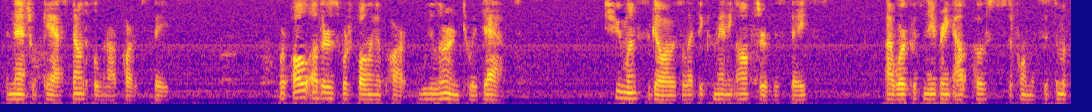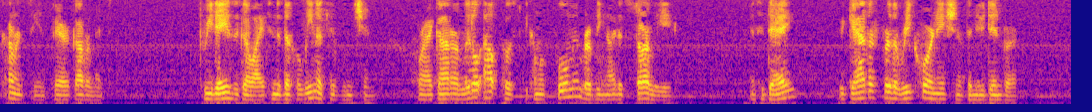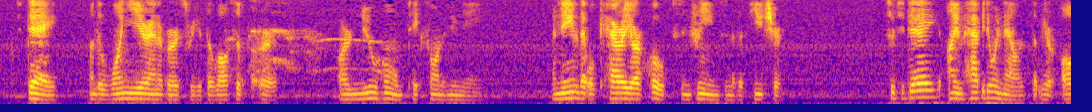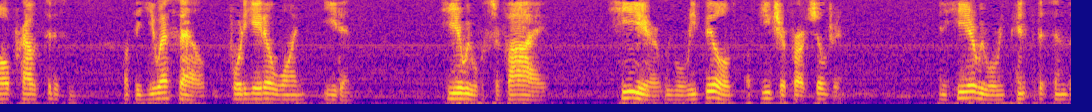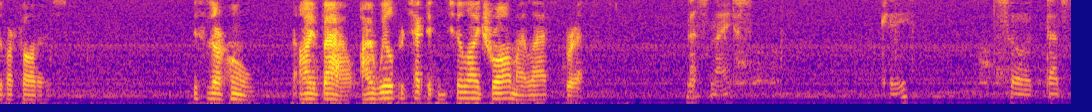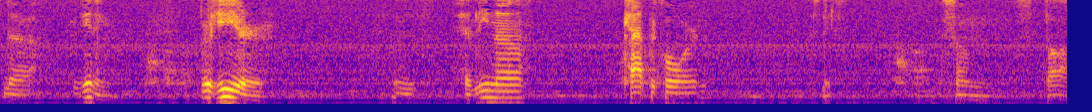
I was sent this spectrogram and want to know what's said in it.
the natural gas bountiful in our part of space. Where all others were falling apart, we learned to adapt. Two months ago, I was elected commanding officer of this base. I worked with neighboring outposts to form a system of currency and fair government. Three days ago, I attended the Helena Convention, where I got our little outpost to become a full member of the United Star League. And today, we gather for the recoronation of the New Denver. Today, on the one-year anniversary of the loss of Earth, our new home takes on a new name. A name that will carry our hopes and dreams into the future. So today, I am happy to announce that we are all proud citizens of the USL 4801 Eden. Here we will survive. Here we will rebuild a future for our children. And here we will repent for the sins of our fathers. This is our home, and I vow I will protect it until I draw my last breath. That's nice. Okay. So that's the beginning. We're here. Is Helena, Capricorn. What's this? Some star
